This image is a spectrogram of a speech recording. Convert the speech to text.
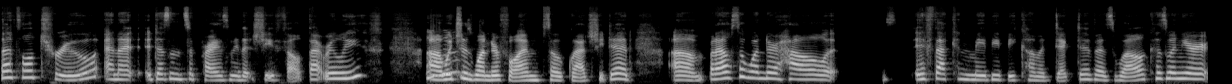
that's all true. And it, it doesn't surprise me that she felt that relief, uh, mm-hmm. which is wonderful. I'm so glad she did. Um, but I also wonder how, if that can maybe become addictive as well. Because when you're,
